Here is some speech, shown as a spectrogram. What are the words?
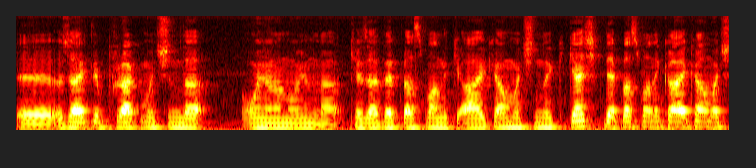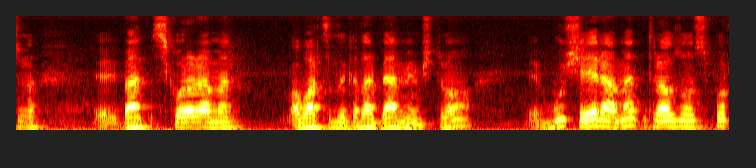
e, özellikle Prag maçında oynanan oyunla keza deplasmandaki AEK maçındaki gerçek deplasmandaki AEK maçını e, ben skora rağmen abartıldığı kadar beğenmemiştim ama e, bu şeye rağmen Trabzonspor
